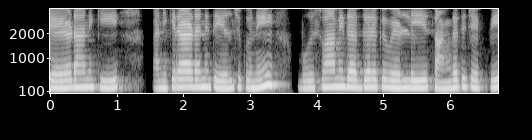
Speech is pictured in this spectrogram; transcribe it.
చేయడానికి పనికిరాడని తేల్చుకుని భూస్వామి దగ్గరకు వెళ్ళి సంగతి చెప్పి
